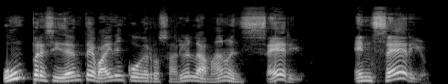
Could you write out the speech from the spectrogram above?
Un presidente Biden con el rosario en la mano, en serio, en serio.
